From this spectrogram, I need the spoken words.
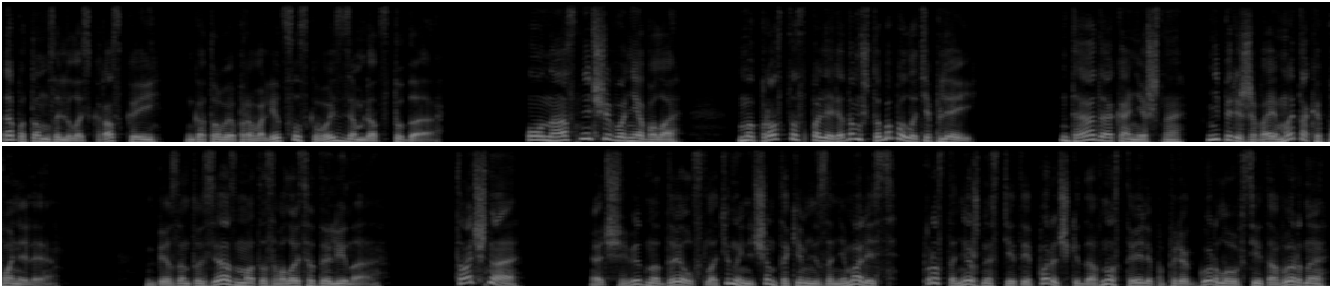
а потом залилась краской, готовая провалиться сквозь землю от студа. «У нас ничего не было. Мы просто спали рядом, чтобы было теплей». «Да-да, конечно. Не переживай, мы так и поняли». Без энтузиазма отозвалась Аделина. «Точно?» Очевидно, Дейл с Латиной ничем таким не занимались, просто нежности этой парочки давно стояли поперек горла у всей таверны,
